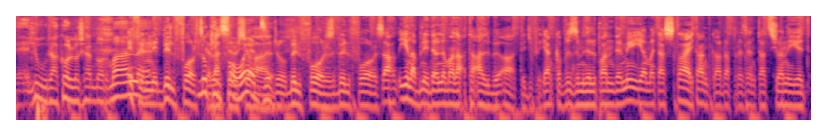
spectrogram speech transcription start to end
eh, lura kollox għan normal. Ifimni bil-fors kellha ħaġu, bil-fors, bil-fors. Ah, jiena bniedem li ma naqta' qalbi qatt, ġifieri anke fi żmien il-pandemija meta stajt anke rappreżentazzjonijiet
